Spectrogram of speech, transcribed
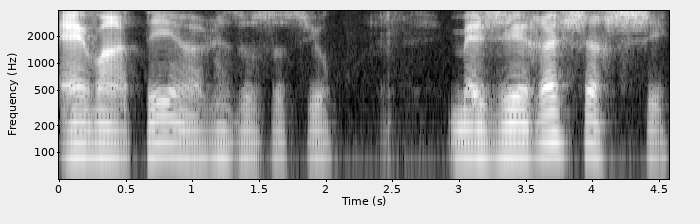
inventer un réseau social. Mais j'ai recherché.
